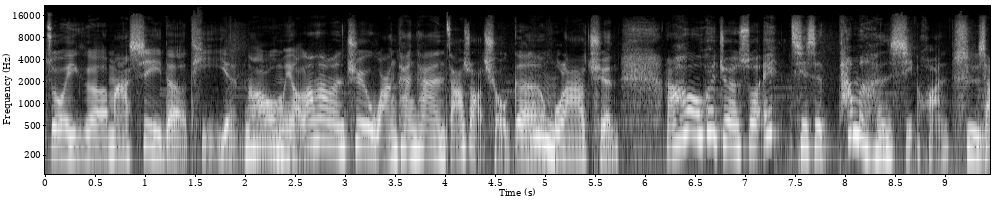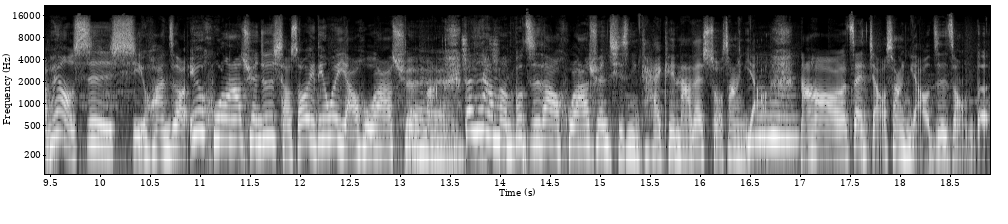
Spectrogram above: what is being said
做一个马戏的体验，然后我们有让他们去玩看看杂耍球跟呼啦圈，然后会觉得说，哎，其实他们很喜欢，是。小朋友是喜欢这种，因为呼啦圈就是小时候一定会摇呼啦圈嘛，但是他们不知道呼啦圈其实你还可以拿在手上摇，然后在脚上摇这种的，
